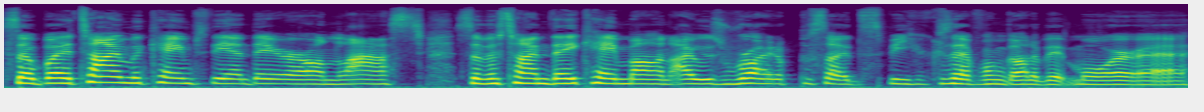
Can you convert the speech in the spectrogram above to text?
So by the time it came to the end, they were on last. So by the time they came on, I was right up beside the speaker because everyone got a bit more uh,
